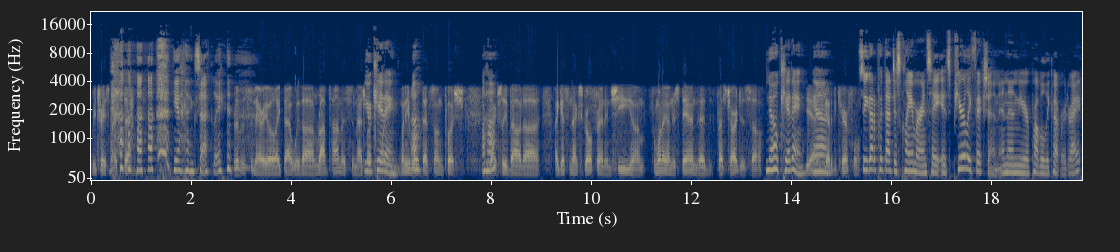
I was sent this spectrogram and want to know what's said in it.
retrace my steps. yeah, exactly. heard of a scenario like that with uh, Rob Thomas and Matchbox You're kidding. 20 when he wrote Uh. that song "Push." Uh-huh. actually about, uh, I guess, an ex-girlfriend, and she, um, from what I understand, had pressed charges. So no kidding. yeah, you got to be careful. So you got to put that disclaimer and say it's purely fiction, and then you're probably covered, right?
